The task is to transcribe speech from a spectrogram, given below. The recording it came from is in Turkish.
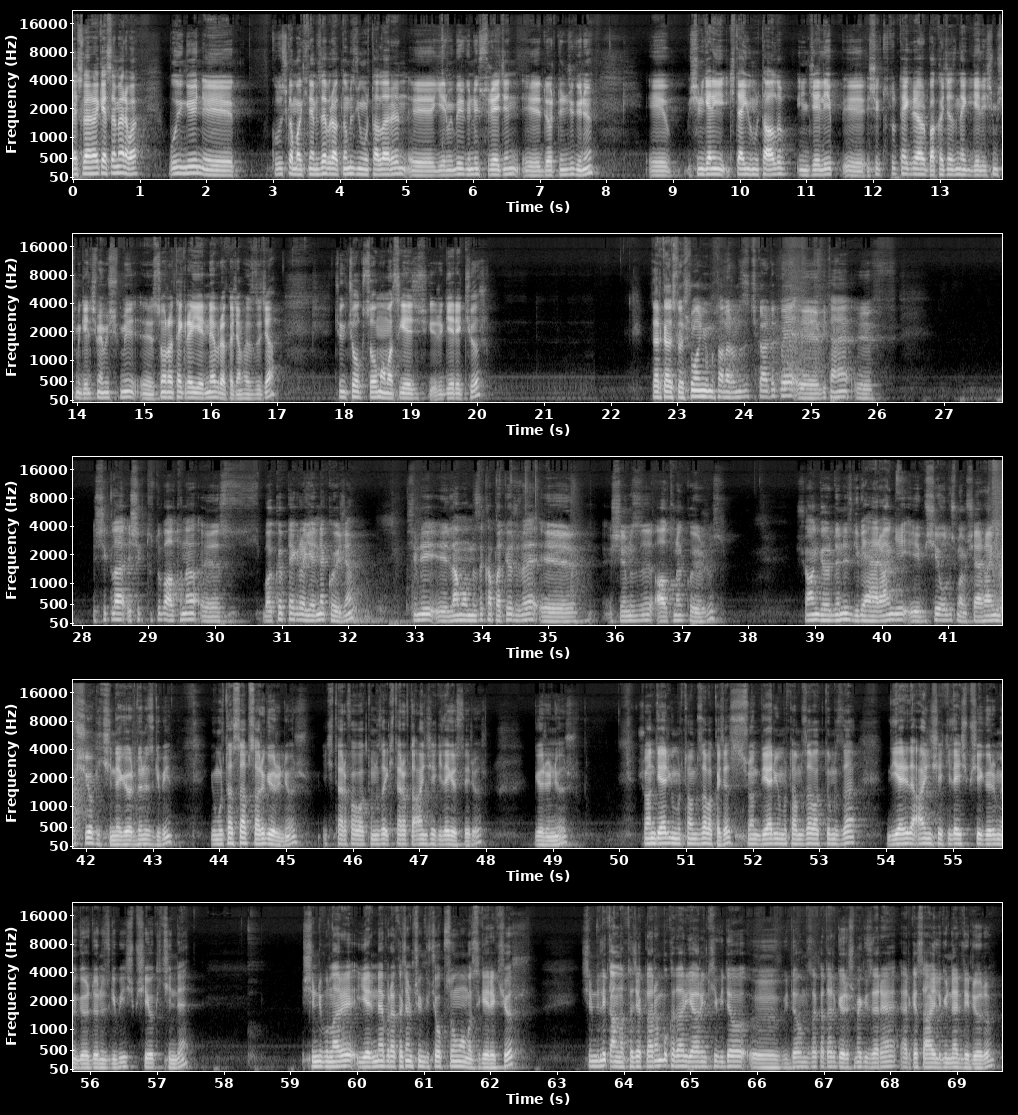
Arkadaşlar herkese merhaba. Bugün e, kuluçka makinemize bıraktığımız yumurtaların e, 21 günlük sürecin e, 4. günü. E, şimdi gene iki tane yumurta alıp inceleyip e, ışık tutup tekrar bakacağız ne gelişmiş mi gelişmemiş mi E, sonra tekrar yerine bırakacağım hızlıca. Çünkü çok soğumaması gere- gerekiyor. Arkadaşlar şu an yumurtalarımızı çıkardık ve e, bir tane e, ışıkla ışık tutup altına e, bakıp tekrar yerine koyacağım. Şimdi e, lambamızı kapatıyoruz ve e, ışığımızı altına koyuyoruz. Şu an gördüğünüz gibi herhangi e, bir şey oluşmamış. Herhangi bir şey yok içinde gördüğünüz gibi. Yumurta sapsarı görünüyor. İki tarafa baktığımızda iki tarafta aynı şekilde gösteriyor. Görünüyor. Şu an diğer yumurtamıza bakacağız. Şu an diğer yumurtamıza baktığımızda diğeri de aynı şekilde hiçbir şey görünmüyor. Gördüğünüz gibi hiçbir şey yok içinde. Şimdi bunları yerine bırakacağım çünkü çok soğumaması gerekiyor. Şimdilik anlatacaklarım bu kadar. Yarınki video e, videomuza kadar görüşmek üzere. Herkese hayırlı günler diliyorum.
